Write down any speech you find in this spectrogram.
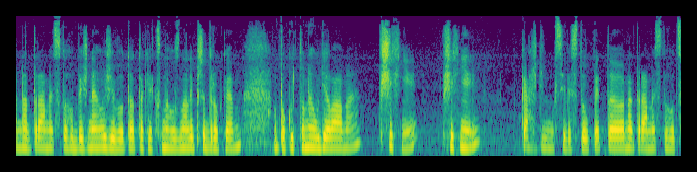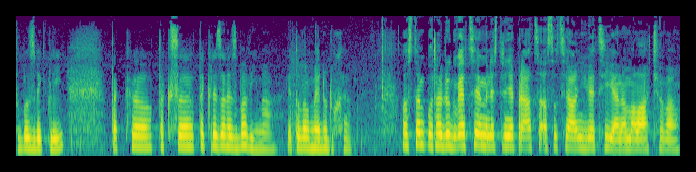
nad rámec toho běžného života, tak jak jsme ho znali před rokem. A pokud to neuděláme, všichni, všichni, každý musí vystoupit eh, nad rámec toho, co byl zvyklý, tak, eh, tak se té krize nezbavíme. Je to velmi jednoduché. Hostem pořadu k věci je ministrině práce a sociálních věcí Jana Maláčová.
